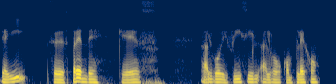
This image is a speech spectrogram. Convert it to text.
De ahí se desprende que es algo difícil, algo complejo,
